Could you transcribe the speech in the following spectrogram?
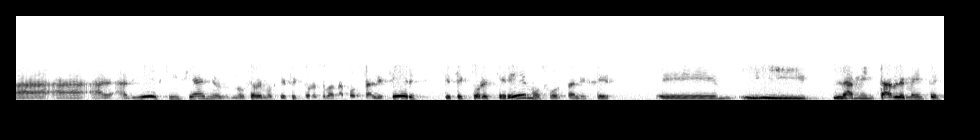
A, a, a 10, 15 años no sabemos qué sectores se van a fortalecer, qué sectores queremos fortalecer. Eh, y, lamentablemente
